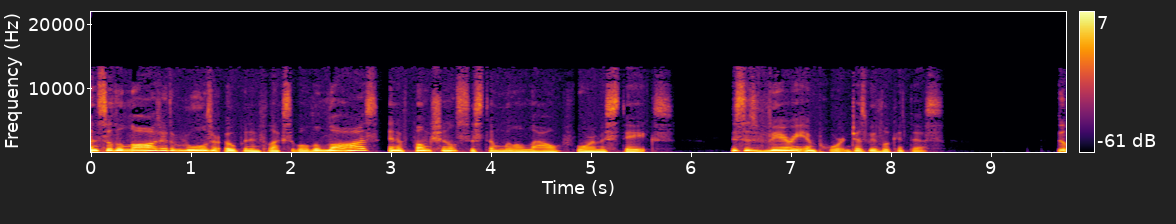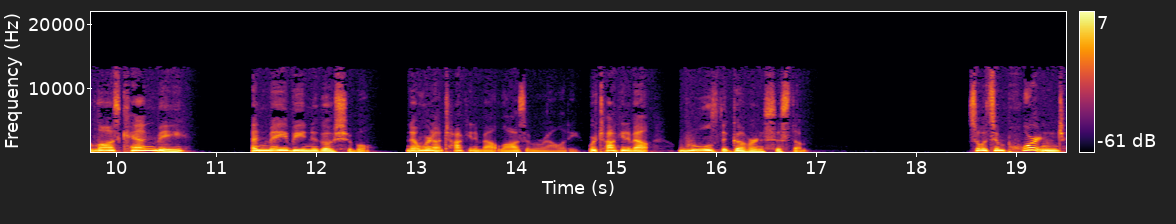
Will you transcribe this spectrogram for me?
And so the laws or the rules are open and flexible. The laws in a functional system will allow for mistakes. This is very important as we look at this. That laws can be and may be negotiable. Now, we're not talking about laws of morality, we're talking about rules that govern a system. So it's important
